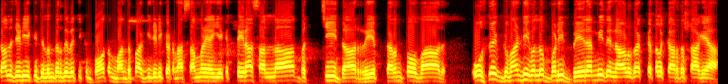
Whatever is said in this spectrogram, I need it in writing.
ਕੱਲ ਜਿਹੜੀ ਇੱਕ ਜਲੰਧਰ ਦੇ ਵਿੱਚ ਇੱਕ ਬਹੁਤ ਮੰਦਭਾਗੀ ਜਿਹੜੀ ਘਟਨਾ ਸਾਹਮਣੇ ਆਈ ਹੈ ਕਿ 13 ਸਾਲਾ ਬੱਚੀ ਦਾ ਰੇਪ ਕਰਨ ਤੋਂ ਬਾਅਦ ਉਸ ਦੇ ਗਵਾਂਢੀ ਵੱਲੋਂ ਬੜੀ ਬੇਰਹਿਮੀ ਦੇ ਨਾਲ ਉਹਦਾ ਕਤਲ ਕਰ ਦਿੱਤਾ ਗਿਆ।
